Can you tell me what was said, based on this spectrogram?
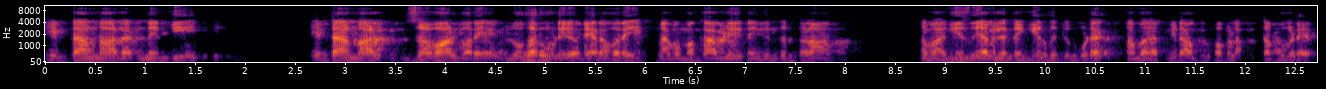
எட்டாம் நாள் அன்னைக்கு எட்டாம் நாள் ஜவால் வரை லுகருடைய நேரம் வரை நாம மக்காவிலேயே தங்கி இருந்திருக்கலாம் நம்ம அஜீசியாவிலே தங்கி இருந்துட்டு கூட நம்ம மீனாவுக்கு போகலாம். தப்பு கிடையாது.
